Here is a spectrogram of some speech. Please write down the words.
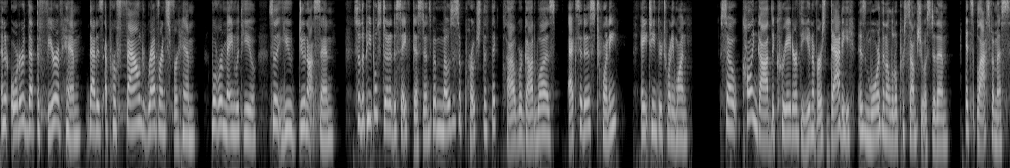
and in order that the fear of him, that is a profound reverence for him, will remain with you, so that you do not sin. So the people stood at a safe distance, but Moses approached the thick cloud where God was. Exodus 20, 18 through 21. So calling God the creator of the universe daddy is more than a little presumptuous to them. It's blasphemous.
